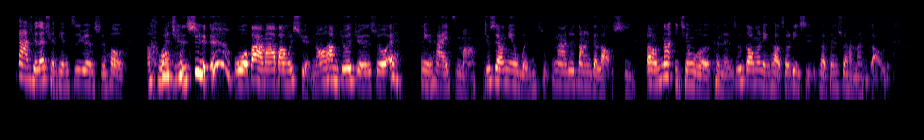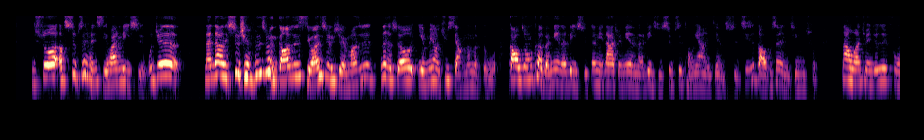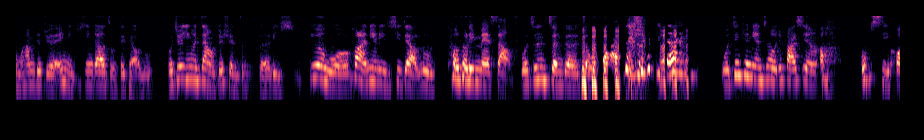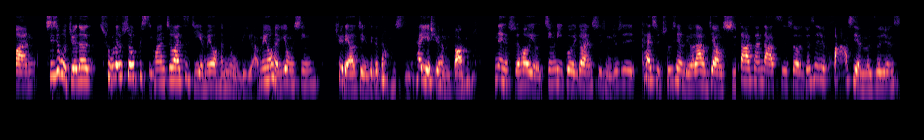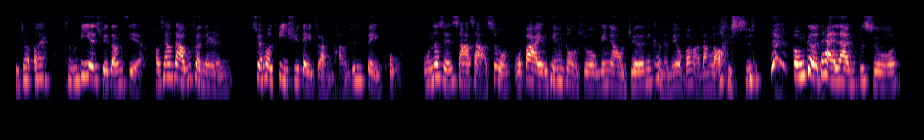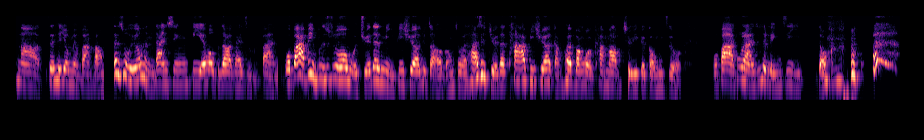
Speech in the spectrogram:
大学在选填志愿的时候。啊，完全是我爸妈帮我选，然后他们就会觉得说，哎，女孩子嘛，就是要念文组，那就当一个老师。哦，那以前我可能就是高中联考的时候，历史的分数还蛮高的。你说，哦，是不是很喜欢历史？我觉得。难道你数学分数很高就是喜欢数学吗？就是那个时候也没有去想那么多。高中课本念的历史跟你大学念的历史是不是同样一件事？其实搞不是很清楚。那完全就是父母他们就觉得，哎，你就是应该要走这条路。我就因为这样，我就选择了历史。因为我后来念历史系这条路 totally mess up，我真的整个走坏。我进去念之后就发现，哦，我不喜欢。其实我觉得除了说不喜欢之外，自己也没有很努力了，没有很用心。去了解这个东西，他也许很棒。那个时候有经历过一段事情，就是开始出现流浪教师。大三、大四的时候，就是发现了这件事，就哎，什么毕业学长姐，好像大部分的人最后必须得转行，就是被迫。我那时候傻傻，是我我爸有一天就跟我说：“我跟你讲，我觉得你可能没有办法当老师，功课太烂不说，那这些又没有办法。但是我又很担心毕业后不知道该怎么办。我爸并不是说我觉得你必须要去找个工作，他是觉得他必须要赶快帮我 come up to 一个工作。我爸突然就是灵机一动，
